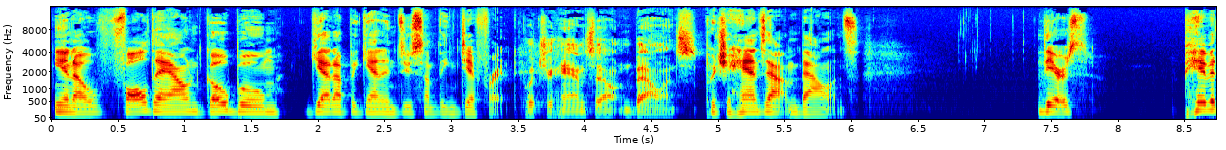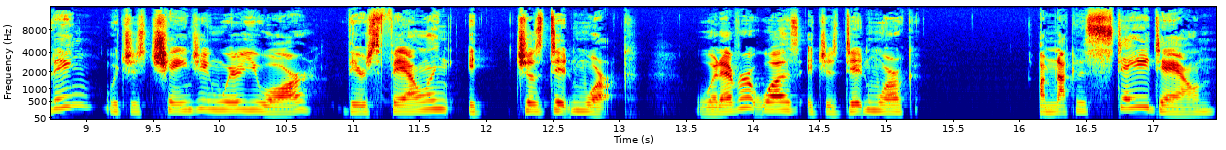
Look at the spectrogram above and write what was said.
you know, fall down, go boom, get up again and do something different. Put your hands out and balance. Put your hands out and balance. There's pivoting, which is changing where you are. There's failing, it just didn't work. Whatever it was, it just didn't work. I'm not going to stay down.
